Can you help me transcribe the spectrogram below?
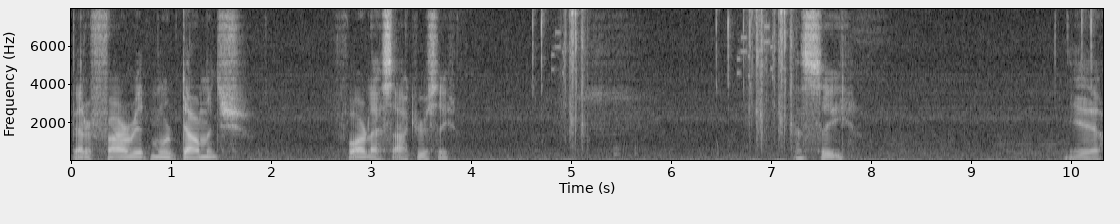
better fire rate, more damage, far less accuracy. Let's see. Yeah,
